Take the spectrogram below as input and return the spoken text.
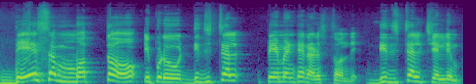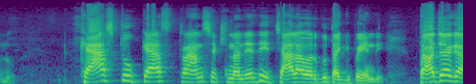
దేశం మొత్తం ఇప్పుడు డిజిటల్ పేమెంటే నడుస్తోంది. డిజిటల్ చెల్లింపులు. క్యాష్ టు క్యాష్ ట్రాన్సాక్షన్ అనేది చాలా వరకు తగ్గిపోయింది. తాజాగా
